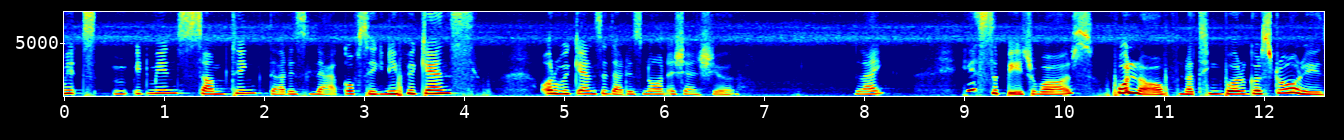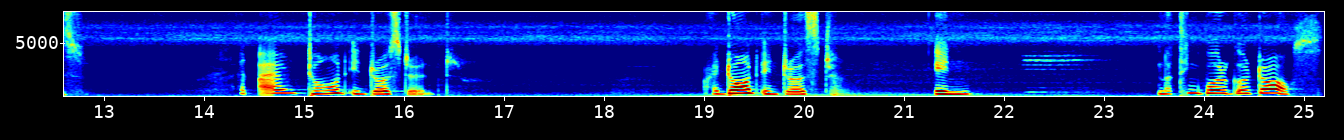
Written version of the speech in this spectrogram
It's, it means something that is lack of significance or we can say that is non-essential. Like his speech was full of nothing burger stories. And I am don't interested. I don't interest in nothing burger talks.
